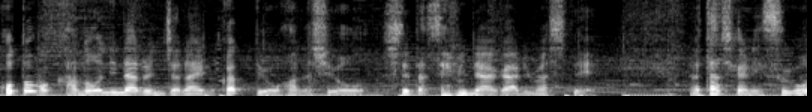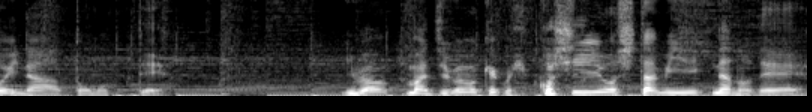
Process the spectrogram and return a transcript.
ことも可能になるんじゃないのかっていうお話をしてたセミナーがありまして。確かにすごいなと思って。今まあ自分は結構引っ越しをした身なので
